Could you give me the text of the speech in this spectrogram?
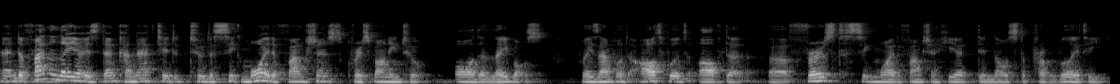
And the final layer is then connected to the sigmoid functions corresponding to all the labels. For example, the output of the uh, first sigmoid function here denotes the probability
